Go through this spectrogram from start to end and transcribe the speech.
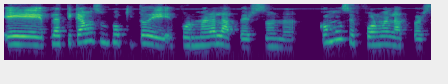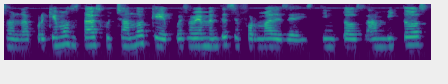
eh, platicamos un poquito de formar a la persona. ¿Cómo se forma la persona? Porque hemos estado escuchando que pues obviamente se forma desde distintos ámbitos,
